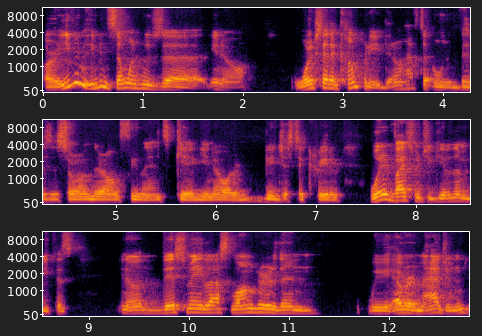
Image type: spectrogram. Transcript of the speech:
or even even someone who's uh you know works at a company? They don't have to own a business or own their own freelance gig you know or be just a creative. What advice would you give them? Because you know this may last longer than we ever imagined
